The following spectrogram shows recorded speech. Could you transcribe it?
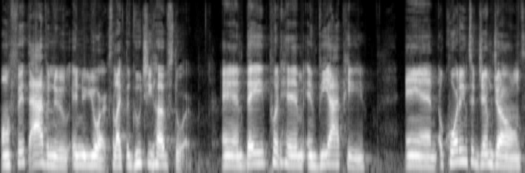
on Fifth Avenue in New York, so like the Gucci hub store. And they put him in VIP. And according to Jim Jones,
